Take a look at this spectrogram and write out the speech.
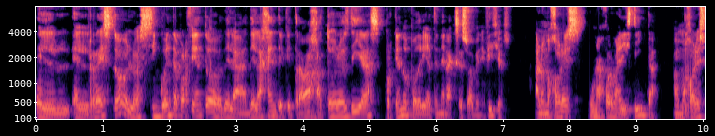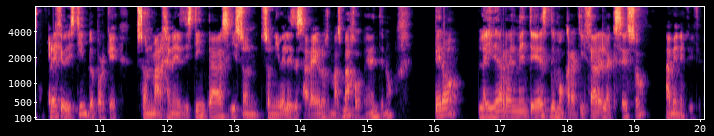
el, resto, los 50% de la, de la gente que trabaja todos los días, ¿por qué no podría tener acceso a beneficios? A lo mejor es una forma distinta, a lo mejor es un precio distinto porque son márgenes distintas y son, son niveles de salarios más bajos, obviamente, ¿no? Pero la idea realmente es democratizar el acceso a beneficios.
